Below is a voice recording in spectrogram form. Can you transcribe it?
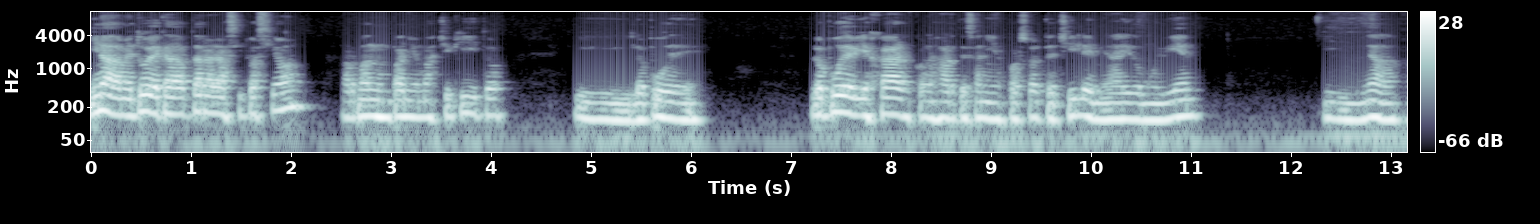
Y nada, me tuve que adaptar a la situación, armando un paño más chiquito y lo pude lo pude viajar con las artesanías. Por suerte Chile me ha ido muy bien. Y nada,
